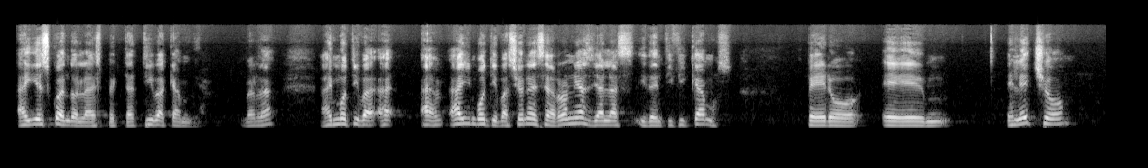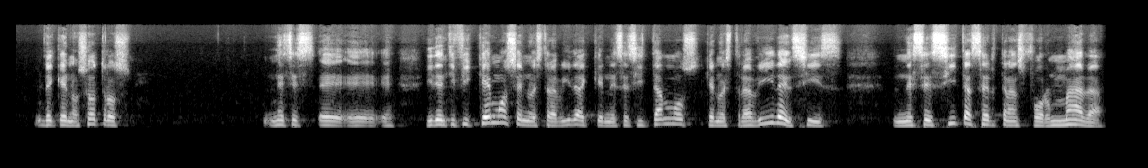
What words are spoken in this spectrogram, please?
ahí es cuando la expectativa cambia, ¿verdad? Hay, motiva hay motivaciones erróneas, ya las identificamos, pero em, el hecho de que nosotros eh, eh, eh, identifiquemos en nuestra vida que necesitamos, que nuestra vida en sí necesita ser transformada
